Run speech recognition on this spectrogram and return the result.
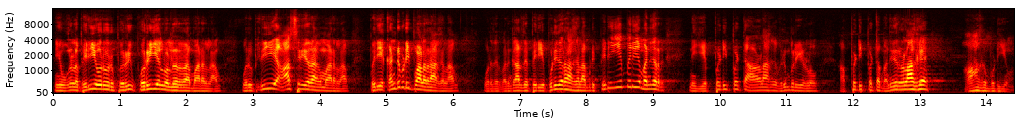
நீங்கள் உங்களை பெரிய ஒரு ஒரு பெரிய பொறியியல் வல்லுநராக மாறலாம். ஒரு பெரிய ஆசிரியராக மாறலாம். பெரிய கண்டுபிடிப்பாளராகலாம். ஒருத்தர் வருங்காலத்தில் பெரிய புனிதராகலாம். அப்படி பெரிய பெரிய மனிதர். நீங்கள் எப்படிப்பட்ட ஆளாக விரும்புகிறீர்களோ அப்படிப்பட்ட மனிதர்களாக ஆக முடியும்.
